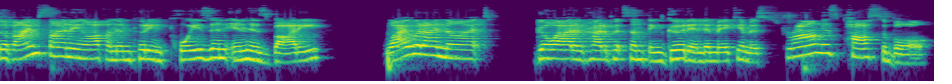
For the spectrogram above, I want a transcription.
So if I'm signing off on them putting poison in his body, why would I not go out and try to put something good in to make him as strong as possible,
